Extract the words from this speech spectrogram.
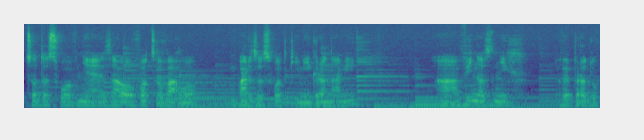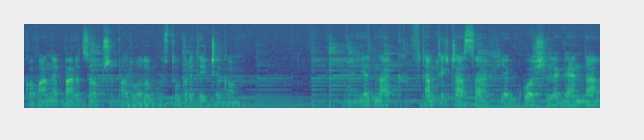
co dosłownie zaowocowało bardzo słodkimi gronami, a wino z nich wyprodukowane bardzo przypadło do gustu Brytyjczykom. Jednak w tamtych czasach, jak głosi legenda,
